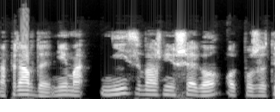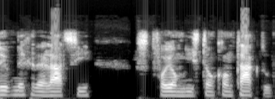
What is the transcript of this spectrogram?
naprawdę nie ma nic ważniejszego od pozytywnych relacji z Twoją listą kontaktów.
